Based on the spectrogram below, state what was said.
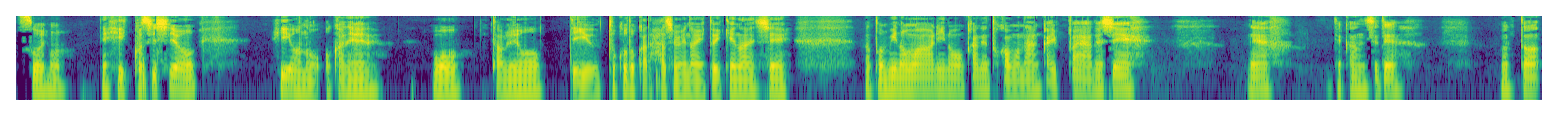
そういうの、ね、引っ越ししよう。費用のお金を貯めようっていうところから始めないといけないし、あと身の回りのお金とかもなんかいっぱいあるし、ね、って感じで、また、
